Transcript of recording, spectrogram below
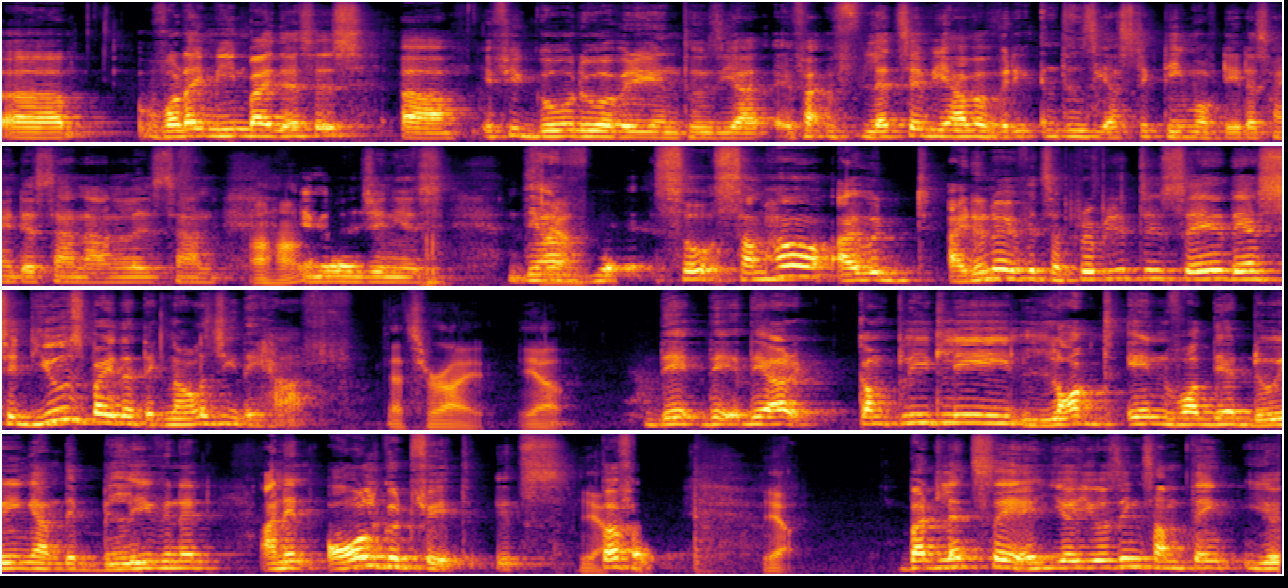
uh, what I mean by this is, uh, if you go to a very enthusiastic, if, if let's say we have a very enthusiastic team of data scientists and analysts and Uh-huh. ML engineers, they are so somehow I would I don't know if it's appropriate to say they are seduced by the technology they have. That's right. Yeah. They, they they are completely locked in what they're doing and they believe in it and in all good faith. It's Yeah. perfect. Yeah. But let's say you're using something, you're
